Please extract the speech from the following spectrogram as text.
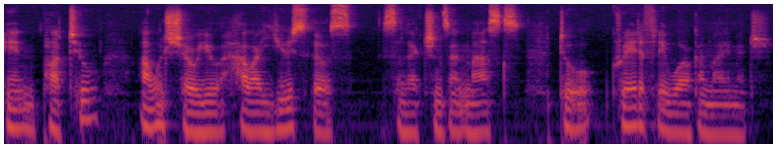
In part two I will show you how I use those selections and masks to creatively work on my image.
